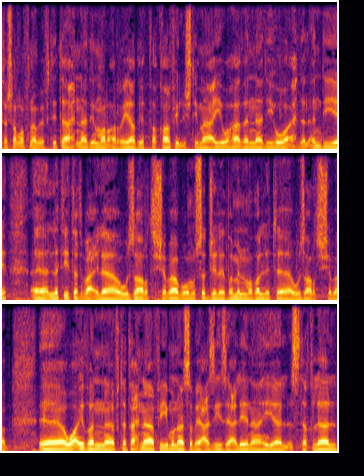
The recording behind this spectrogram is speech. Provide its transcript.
تشرفنا بافتتاح نادي المرأة الرياضي الثقافي الاجتماعي وهذا النادي هو إحدى الأندية آه، التي تتبع إلى وزارة الشباب ومسجلة ضمن مظلة آه، وزارة الشباب. آه، وأيضا افتتحناه في مناسبة عزيزة علينا هي الاستقلال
